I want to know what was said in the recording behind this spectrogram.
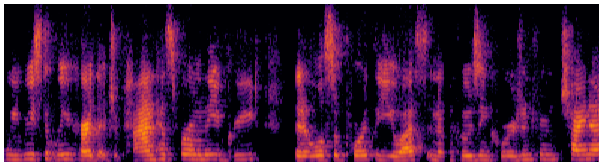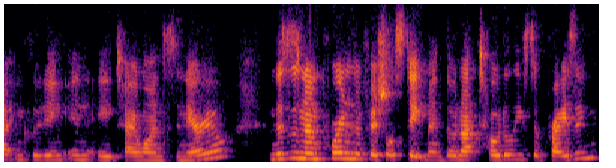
we recently heard that Japan has formally agreed that it will support the US in opposing coercion from China, including in a Taiwan scenario. And this is an important official statement, though not totally surprising.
